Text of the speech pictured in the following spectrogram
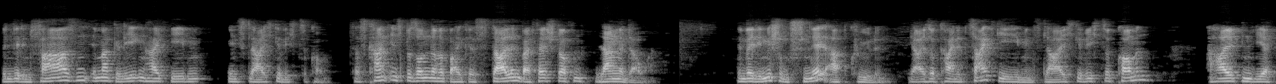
wenn wir den Phasen immer Gelegenheit geben, ins Gleichgewicht zu kommen. Das kann insbesondere bei Kristallen, bei Feststoffen lange dauern. Wenn wir die Mischung schnell abkühlen, wir also keine Zeit geben, ins Gleichgewicht zu kommen, erhalten wir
